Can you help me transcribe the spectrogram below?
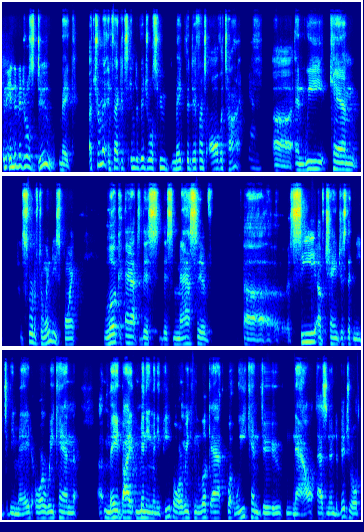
individuals do make a tremendous. In fact, it's individuals who make the difference all the time. Yeah. Uh, and we can sort of to Wendy's point, look at this this massive uh, sea of changes that need to be made, or we can uh, made by many many people, or we can look at what we can do now as an individual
